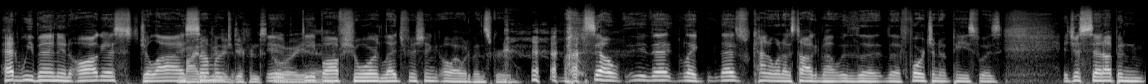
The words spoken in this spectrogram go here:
Had we been in August, July, Might summer, a different story, deep yeah. offshore ledge fishing, oh, I would have been screwed. so that like that's kind of what I was talking about with the the fortunate piece was it just set up and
